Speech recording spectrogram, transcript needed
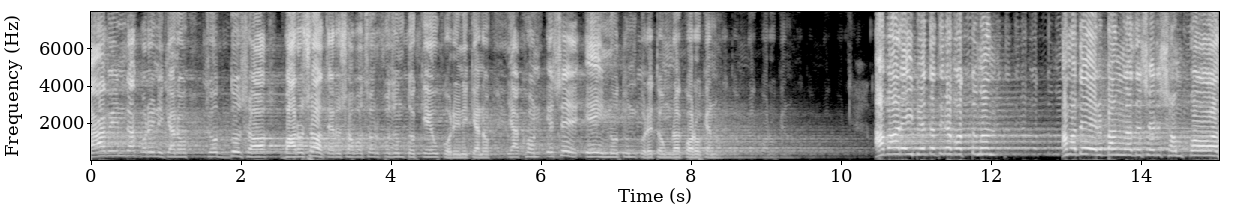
তাবিনরা করেনি কেন? চোদ্দশো, বারোশো, তেরোশো বছর পর্যন্ত কেউ করেনি কেন? এখন এসে এই নতুন করে তোমরা করো কেন? আবার এই বেদাতিরা বর্তমান আমাদের বাংলাদেশের সম্পদ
